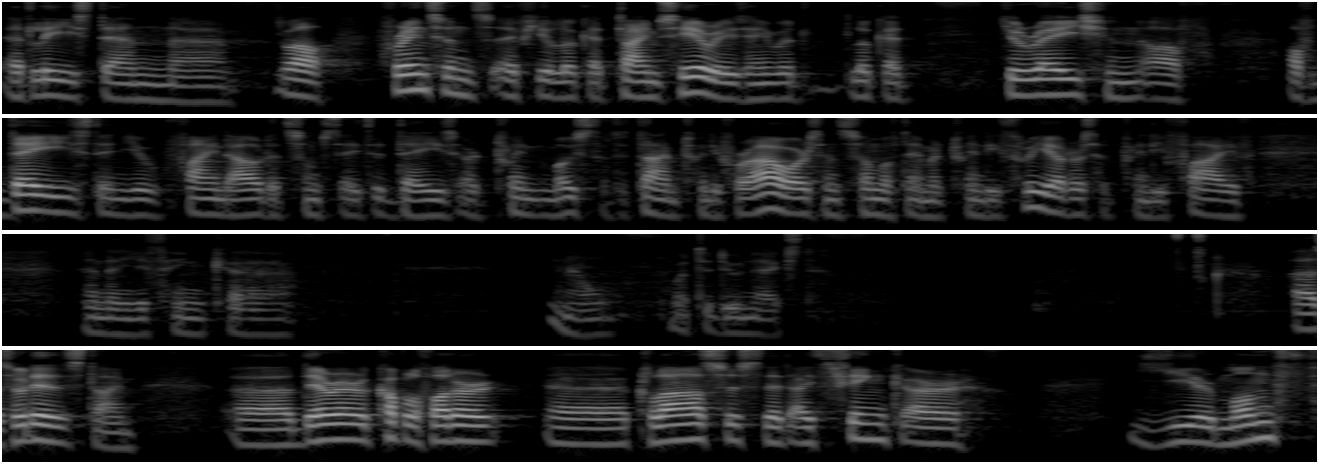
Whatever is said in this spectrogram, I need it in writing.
at least then, uh, well, for instance, if you look at time series and you would look at duration of of days, then you find out that some states the days are 20, most of the time 24 hours, and some of them are 23, others are 25, and then you think, uh, you know, what to do next. Uh, so that is time. Uh, there are a couple of other uh, classes that I think are year month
